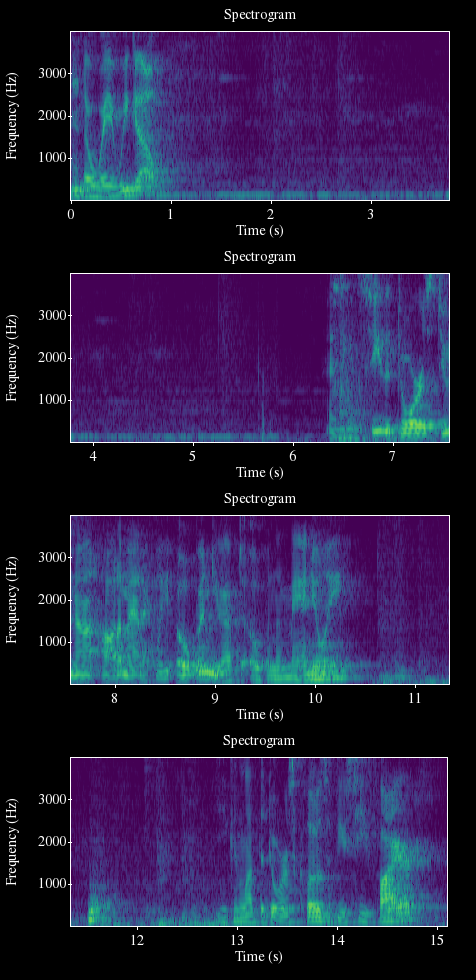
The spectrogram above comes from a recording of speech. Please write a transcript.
And away we go. See, the doors do not automatically open. You have to open them manually. You can let the doors close if you see fire.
